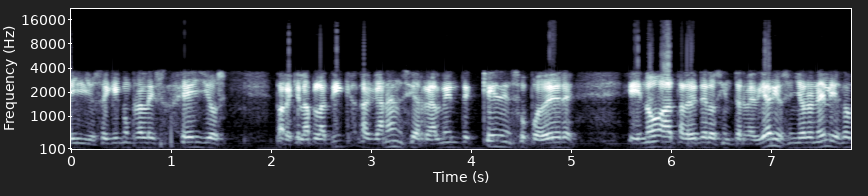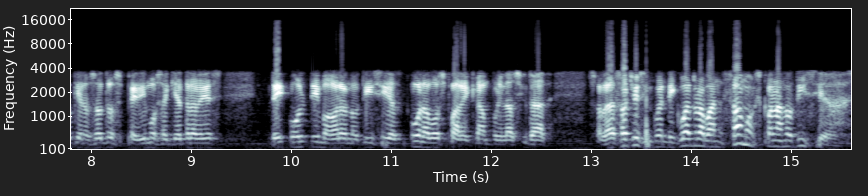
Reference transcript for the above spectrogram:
ellos. Hay que comprarles a ellos para que la platica, las ganancias realmente queden en su poder y no a través de los intermediarios. Señor Onelli, es lo que nosotros pedimos aquí a través de Última Hora Noticias, una voz para el campo y la ciudad. Son las 8.54, avanzamos con las noticias.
